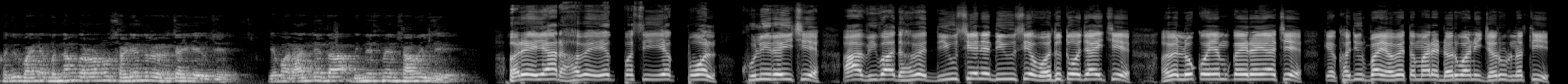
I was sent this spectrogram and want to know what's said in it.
ખજૂરભાઈને બદનામ કરવાનું ષડયંત્ર રચાઈ ગયું છે, જેમાં રાજનેતા, બિઝનેસમેન સામેલ છે. અરે યાર, હવે એક પછી એક પોલ ખુલી રહી છે. આ વિવાદ હવે દિવસે ને દિવસે વધતો જાય છે. હવે લોકો એમ કહી રહ્યા છે કે, ખજૂરભાઈ, હવે તમારે ડરવાની જરૂર નથી.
